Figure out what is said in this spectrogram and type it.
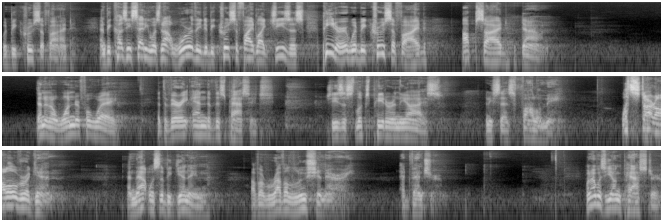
would be crucified. And because he said he was not worthy to be crucified like Jesus, Peter would be crucified upside down. Then, in a wonderful way, at the very end of this passage, Jesus looks Peter in the eyes and he says, Follow me. Let's start all over again. And that was the beginning of a revolutionary adventure. When I was a young pastor,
